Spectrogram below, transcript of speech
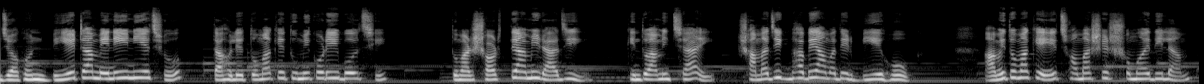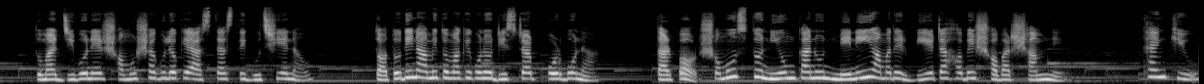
যখন বিয়েটা মেনেই নিয়েছ, তাহলে তোমাকে তুমি করেই বলছি। তোমার শর্তে আমি রাজি, কিন্তু আমি চাই সামাজিকভাবে আমাদের বিয়ে হোক। আমি তোমাকে ছ মাসের সময় দিলাম। তোমার জীবনের সমস্যাগুলোকে আস্তে আস্তে গুছিয়ে নাও। ততদিন আমি তোমাকে কোনো ডিস্টার্ব করব না। তারপর সমস্ত নিয়মকানুন মেনেই আমাদের বিয়েটা হবে সবার সামনে। থ্যাংক ইউ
